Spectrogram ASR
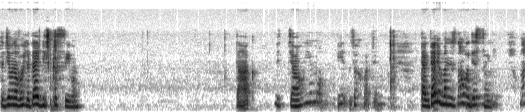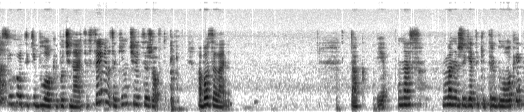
Тоді воно виглядає більш красиво. Так, відтягуємо і захватуємо. Так, далі в мене знову йде синій. У нас виходять такі блоки, починається синім, закінчується жовтим або зеленим. Так, і у нас в мене вже є такі три блоки,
